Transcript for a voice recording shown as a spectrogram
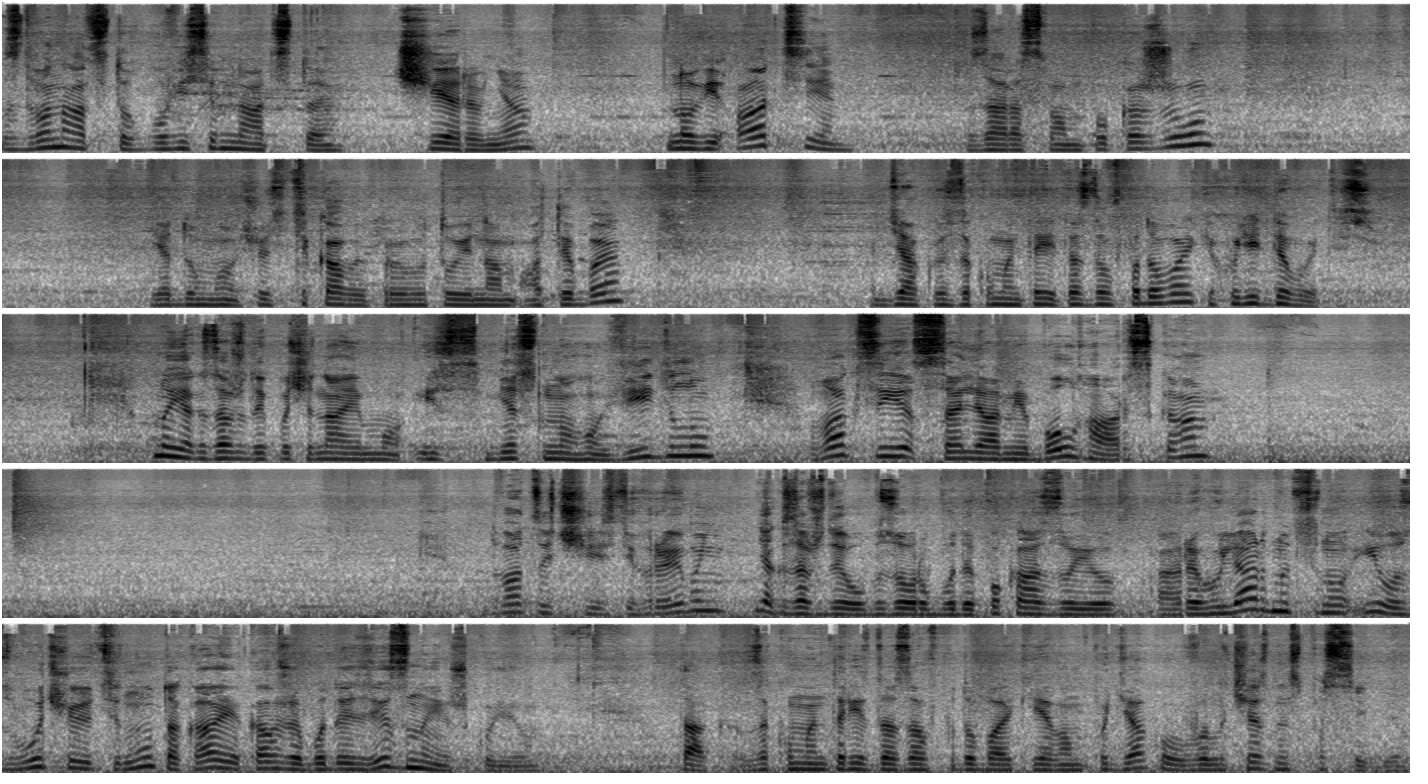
З 12 по 18 червня нові акції. Зараз вам покажу. Я думаю, щось цікаве приготує нам АТБ. Дякую за коментарі та за вподобайки. Ходіть дивитись. Ну, як завжди, починаємо із м'ясного відділу. В акції салямі болгарська. 26 гривень. Як завжди, обзор буде показую регулярну ціну і озвучую ціну, така, яка вже буде зі знижкою. Так, за коментарі та за вподобайки я вам подякував. Величезне спасибі.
